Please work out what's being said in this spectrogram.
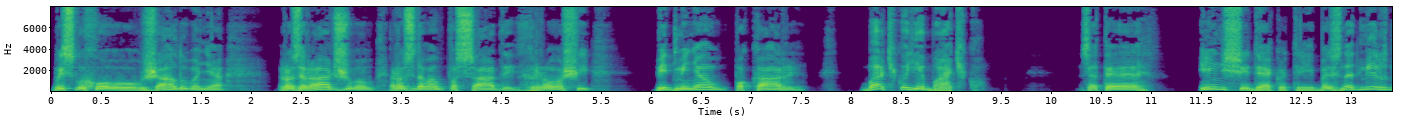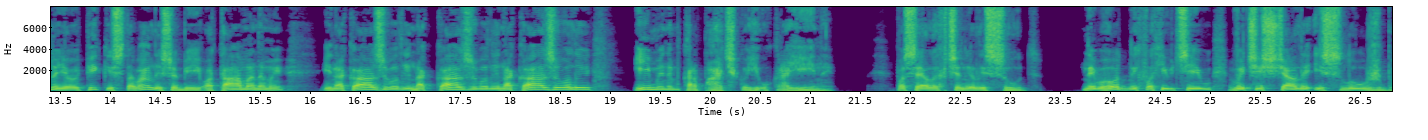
вислуховував жалування, розраджував, роздавав посади, гроші, відміняв покари. Батько є батько. Зате інші декотрі без надмірної опіки ставали собі отаманами і наказували, наказували, наказували іменем Карпатської України. По селах чинили суд. Невгодних фахівців вичищали із служб,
